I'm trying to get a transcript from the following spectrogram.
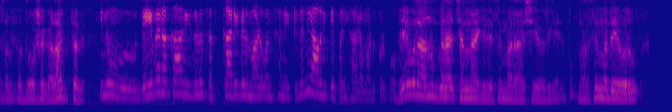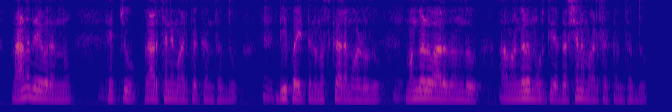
ಸ್ವಲ್ಪ ದೋಷಗಳಾಗ್ತದೆ. ಇನ್ನು ದೇವರ ಕಾರ್ಯಗಳು ಸತ್ಕಾರ್ಯಗಳು ಮಾಡುವಂತಹ ನಿಟ್ಟಿನಲ್ಲಿ ಯಾವ ರೀತಿ ಪರಿಹಾರ ಮಾಡ್ಕೊಳ್ಬಹುದು? ದೇವರ ಅನುಗ್ರಹ ಚೆನ್ನಾಗಿದೆ ಸಿಂಹರಾಶಿಯವರಿಗೆ. ನರಸಿಂಹದೇವರು ಪ್ರಾಣದೇವರನ್ನು ಹೆಚ್ಚು ಪ್ರಾರ್ಥನೆ ಮಾಡ್ತಕ್ಕಂಥದ್ದು. ದೀಪ ಇಟ್ಟು ನಮಸ್ಕಾರ ಮಾಡೋದು. ಮಂಗಳವಾರದೊಂದು ಆ ಮಂಗಳಮೂರ್ತಿಯ ದರ್ಶನ ಮಾಡ್ತಕ್ಕಂಥದ್ದು.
